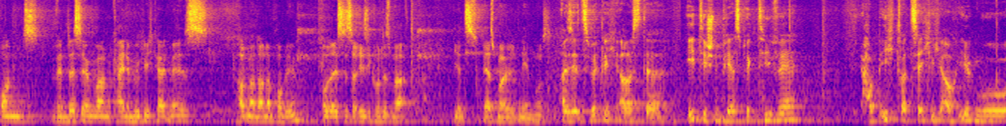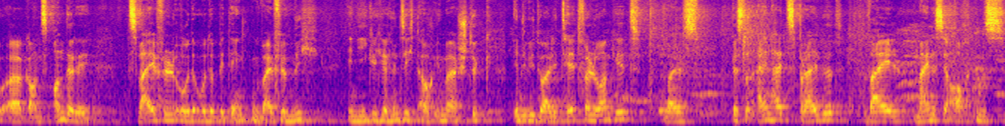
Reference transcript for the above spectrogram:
und wenn das irgendwann keine Möglichkeit mehr ist, hat man dann ein Problem? Oder ist es ein Risiko, das man jetzt erstmal nehmen muss? Also jetzt wirklich aus der ethischen Perspektive habe ich tatsächlich auch irgendwo äh, ganz andere Zweifel oder, oder Bedenken, weil für mich in jeglicher Hinsicht auch immer ein Stück Individualität verloren geht, weil es ein bisschen Einheitsbrei wird, weil meines Erachtens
